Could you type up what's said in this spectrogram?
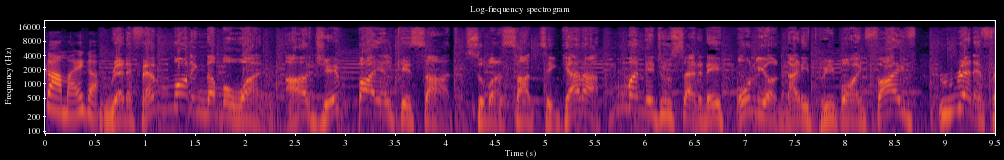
काम आएगा। Red F M morning number one R J Payal के साथ। सुबह सात से ग्यारह Monday to Saturday only on 93.5 red five red F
